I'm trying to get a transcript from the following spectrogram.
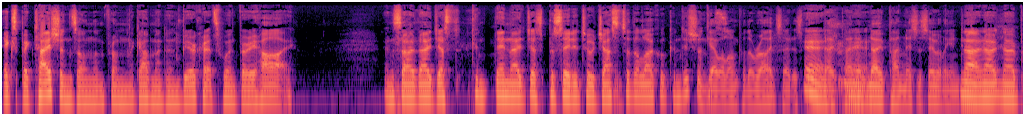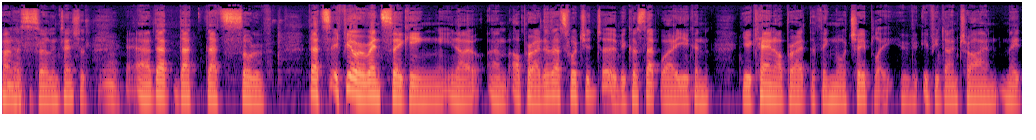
expectations on them from the government and bureaucrats weren't very high. And so they just then they just proceeded to adjust to the local conditions. Go along for the ride, so to speak. Yeah, no, pun, yeah. no pun necessarily intended. No, no, no pun No. necessarily intended. Mm. Uh, that that that's sort of that's if you're a rent-seeking, you know, um, operator, that's what you do because that way you can you can operate the thing more cheaply if, if you don't try and meet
